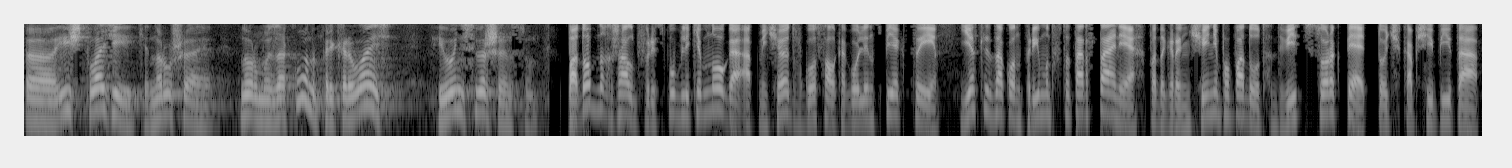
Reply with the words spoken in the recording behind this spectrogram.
э, ищет лазейки, нарушая нормы закона, прикрываясь его несовершенством. Подобных жалоб в республике много, отмечают в госалкогольинспекции. Если закон примут в Татарстане, под ограничение попадут 245 точек общепита.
